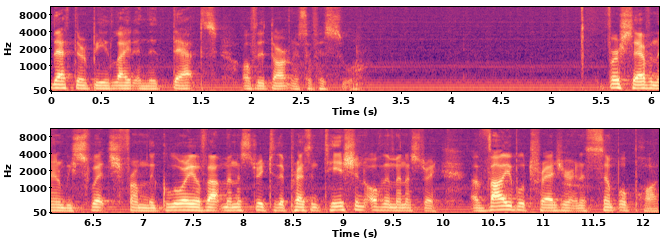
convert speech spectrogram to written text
Let there be light in the depths of the darkness of His soul verse 7, then we switch from the glory of that ministry to the presentation of the ministry, a valuable treasure in a simple pot.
